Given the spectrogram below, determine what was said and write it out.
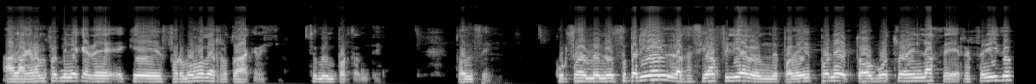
a la gran familia que, formamos derrota a crisis. Eso es muy importante. Entonces, curso del menú superior, la sección afiliado donde podéis poner todos vuestros enlaces referidos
